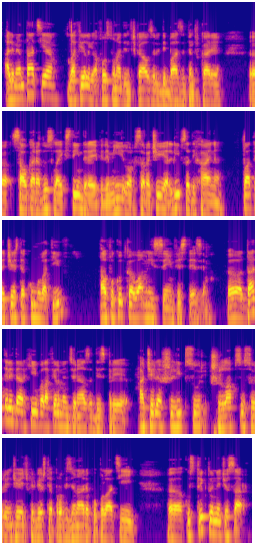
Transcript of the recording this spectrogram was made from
Alimentația, la fel, a fost una dintre cauzele de bază pentru care uh, sau care a dus la extinderea epidemiilor, sărăcie, lipsă de haine, toate acestea cumulativ au făcut ca oamenii să se infesteze. Uh, datele de arhivă la fel menționează despre aceleași lipsuri și lapsusuri în ceea ce privește aprovizionarea populației uh, cu strictul necesar.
